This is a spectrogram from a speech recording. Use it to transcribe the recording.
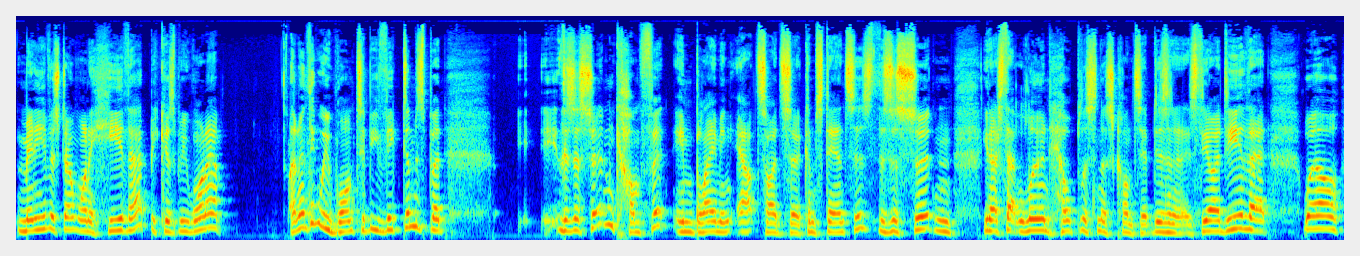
many of us don't want to hear that because we want to. I don't think we want to be victims, but there's a certain comfort in blaming outside circumstances. There's a certain, you know, it's that learned helplessness concept, isn't it? It's the idea that, well,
